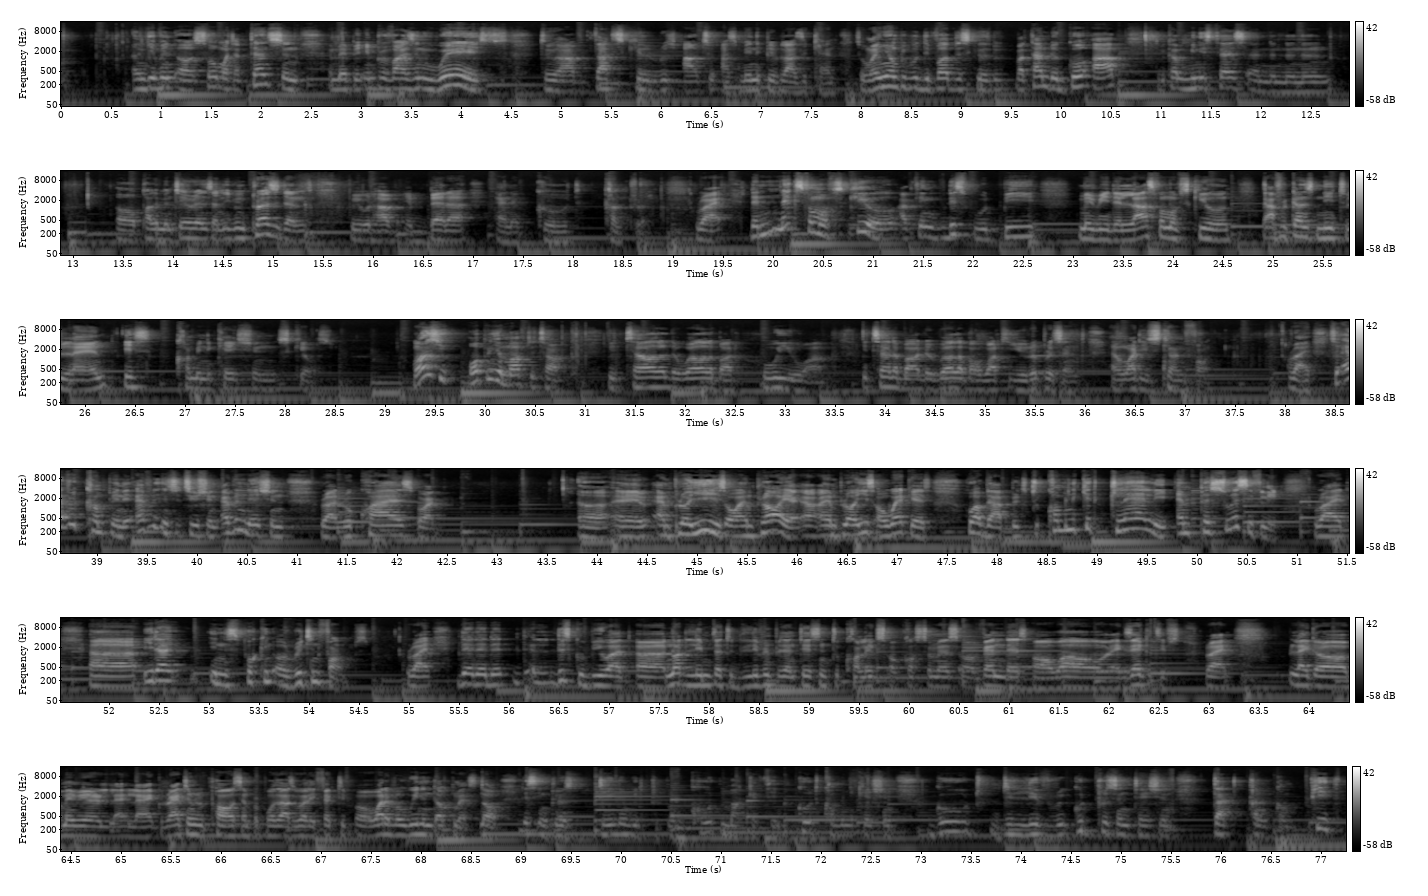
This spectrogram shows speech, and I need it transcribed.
and giving uh, so much attention and maybe improvising ways to have that skill reach out to as many people as they can. So when young people develop the skills, by the time they go up to become ministers and then uh, parliamentarians and even presidents, we would have a better and a good country. Right. The next form of skill, I think this would be maybe the last form of skill the Africans need to learn is communication skills. Once you open your mouth to talk, you tell the world about who you are. You tell about the world about what you represent and what you stand for. Right. So every company, every institution, every nation, right, requires what uh, employees or employer uh, employees or workers who have the ability to communicate clearly and persuasively, right? Uh, either in spoken or written forms right? The, the, the, this could be what uh, not limited to delivering presentation to colleagues or customers or vendors or well executives, right? Like uh, maybe like, like writing reports and proposals as well effective or whatever winning documents. No, this includes dealing with people, good marketing, good communication, good delivery, good presentation that can compete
